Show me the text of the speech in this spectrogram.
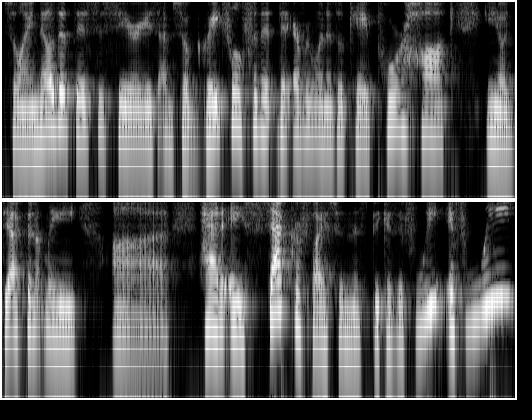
So I know that this is serious. I'm so grateful for that, that everyone is okay. Poor Hawk, you know, definitely uh, had a sacrifice in this because if we if we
